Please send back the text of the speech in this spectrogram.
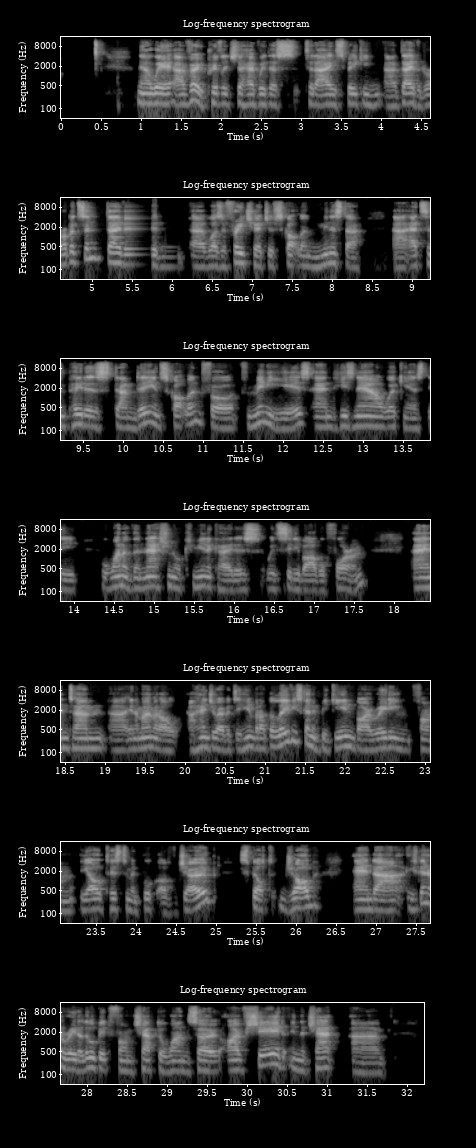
Now we're very privileged to have with us today speaking uh, David Robertson. David uh, was a Free Church of Scotland minister uh, at St Peter's Dundee in Scotland for, for many years, and he's now working as the one of the national communicators with City Bible Forum. And um, uh, in a moment, I'll, I'll hand you over to him, but I believe he's going to begin by reading from the Old Testament book of Job, spelt Job, and uh, he's going to read a little bit from chapter one. So I've shared in the chat uh,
